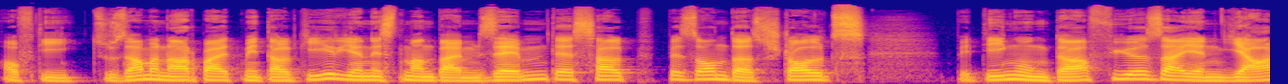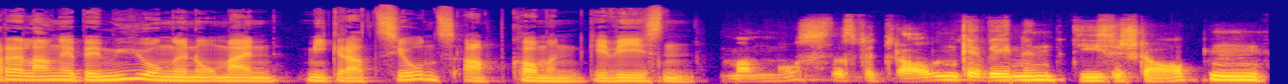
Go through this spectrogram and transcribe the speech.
Auf die Zusammenarbeit mit Algerien ist man beim SEM deshalb besonders stolz. Bedingung dafür seien jahrelange Bemühungen um ein Migrationsabkommen gewesen. Man muss das Vertrauen gewinnen, diese Staaten.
